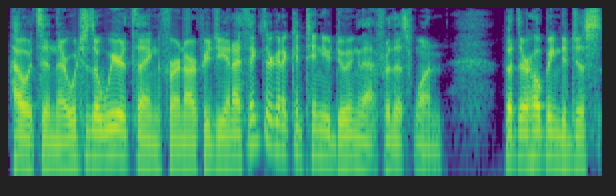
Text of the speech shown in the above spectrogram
how it's in there, which is a weird thing for an RPG. And I think they're going to continue doing that for this one. But they're hoping to just.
